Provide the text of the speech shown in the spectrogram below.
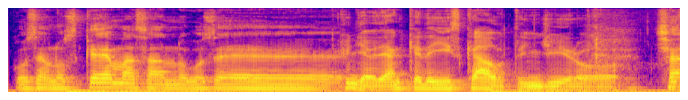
cos'è uno schema, sanno cos'è... Quindi avete anche degli scout in giro. Cioè,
